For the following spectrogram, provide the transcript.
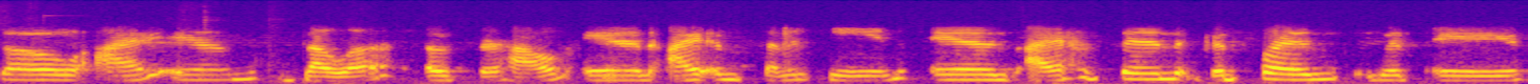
So I am Bella Osterhout, and I am 17, and I have been good friends with a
